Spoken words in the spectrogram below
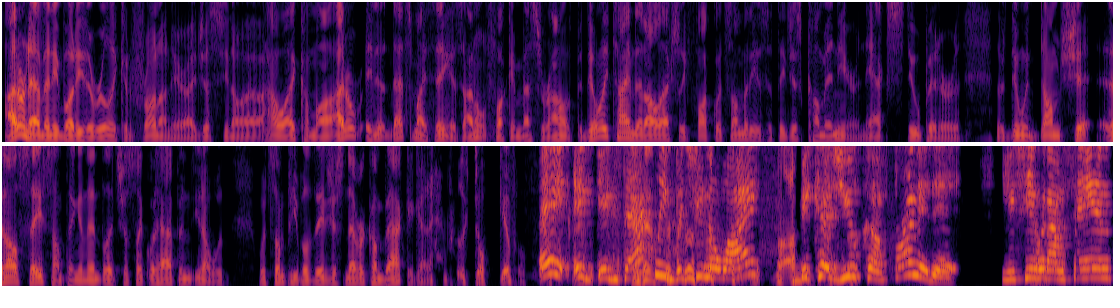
I don't have anybody to really confront on here. I just, you know, uh, how I come off. I don't. and That's my thing is I don't fucking mess around with. But the only time that I'll actually fuck with somebody is if they just come in here and they act stupid or they're doing dumb shit, and then I'll say something, and then it's just like what happened, you know, with with some people, they just never come back again. I really don't give a fuck. Hey, I- exactly. but you know why? Because you confronted it. You see what I'm saying?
